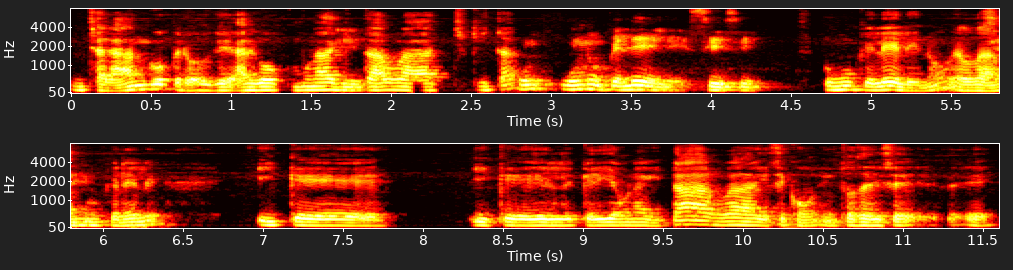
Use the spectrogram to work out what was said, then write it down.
un charango, pero que algo como una guitarra chiquita. Un, ukelele, sí, sí. Un ukelele, ¿no? ¿Verdad? Un ukelele. Y que, y que él quería una guitarra, y se, entonces dice, eh,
